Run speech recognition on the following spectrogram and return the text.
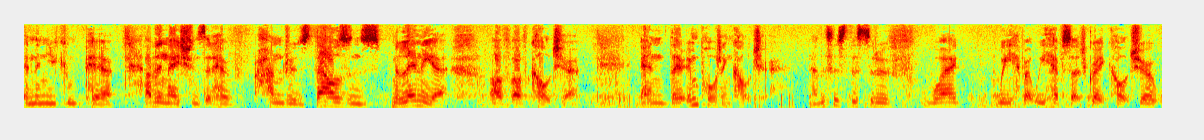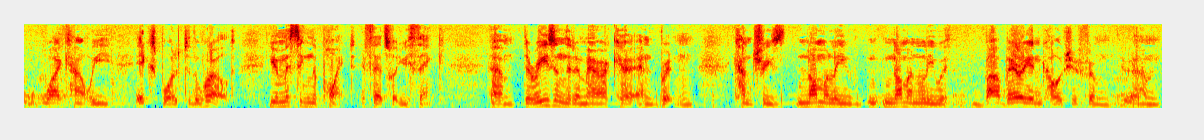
And then you compare other nations that have hundreds, thousands, millennia of, of culture, and they're importing culture. Now, this is the sort of why we have, we have such great culture. Why can't we export it to the world? You're missing the point if that's what you think. Um, the reason that America and Britain, countries nominally, nominally with barbarian culture from um,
